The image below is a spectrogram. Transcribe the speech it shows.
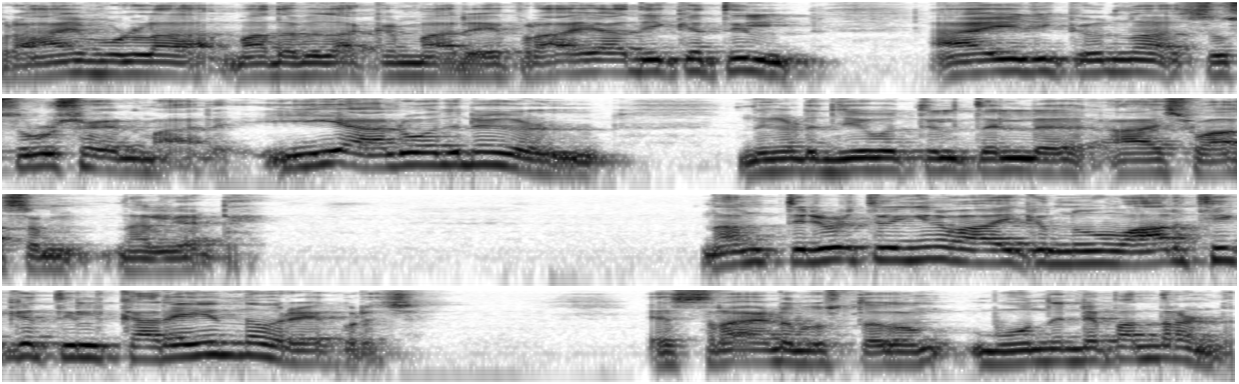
പ്രായമുള്ള മാതാപിതാക്കന്മാരെ പ്രായാധിക്യത്തിൽ ആയിരിക്കുന്ന ശുശ്രൂഷകന്മാരെ ഈ ആലോചനകൾ നിങ്ങളുടെ ജീവിതത്തിൽ തെല്ല് ആശ്വാസം നൽകട്ടെ. നാം തിരുവഴുത്തിൽ ഇങ്ങനെ വായിക്കുന്നു വാർദ്ധക്യത്തിൽ കരയുന്നവരെ കുറിച്ച് എസ്രായുടെ പുസ്തകം മൂന്നിന്റെ പന്ത്രണ്ട്.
